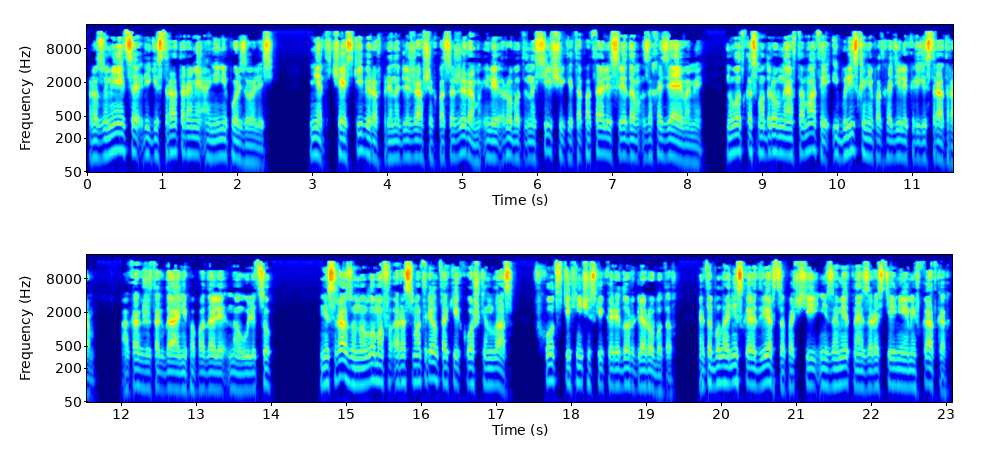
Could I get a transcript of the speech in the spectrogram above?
Разумеется, регистраторами они не пользовались. Нет, часть киберов, принадлежавших пассажирам или роботы-носильщики, топотали следом за хозяевами, но вот космодромные автоматы и близко не подходили к регистраторам. А как же тогда они попадали на улицу? Не сразу, но Ломов рассмотрел таки Кошкин лаз, вход в технический коридор для роботов. Это была низкая дверца, почти незаметная за растениями в катках,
